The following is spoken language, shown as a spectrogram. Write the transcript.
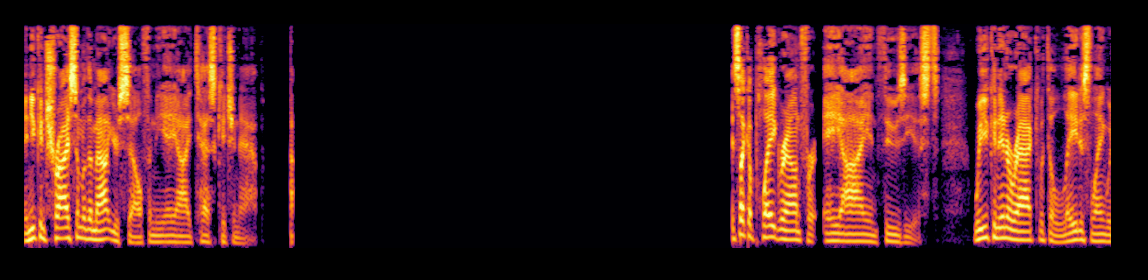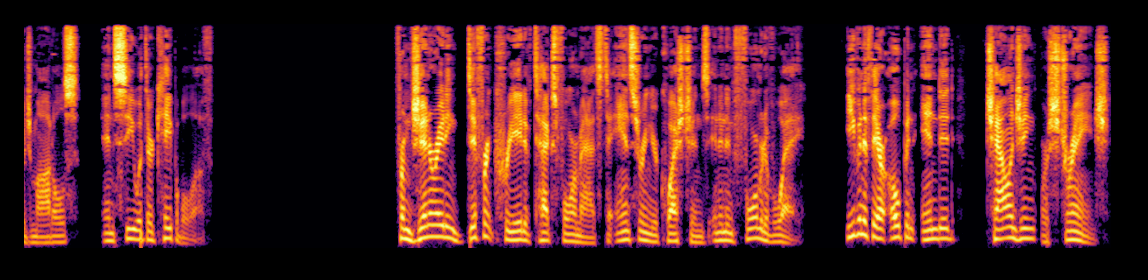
and you can try some of them out yourself in the AI Test Kitchen app. It's like a playground for AI enthusiasts, where you can interact with the latest language models and see what they're capable of. From generating different creative text formats to answering your questions in an informative way, even if they are open-ended, challenging, or strange,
